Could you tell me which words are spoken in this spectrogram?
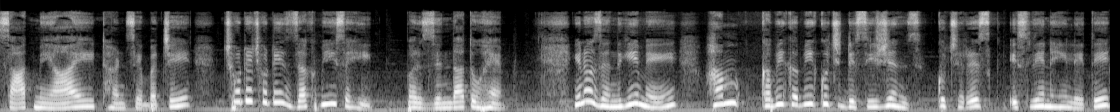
साथ में आए, ठंड से बचे छोटे छोटे जख्म ही सही, पर ज़िंदा तो हैं। यू नो ज़िंदगी में हम कभी कभी कुछ डिसीजंस कुछ रिस्क इसलिए नहीं लेते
